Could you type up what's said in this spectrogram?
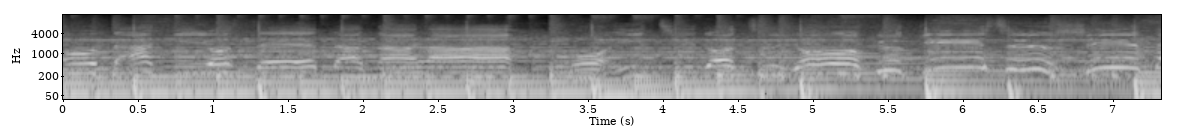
を抱き寄せたならもう一度強くキスした。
